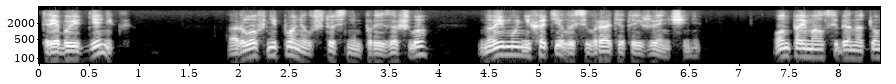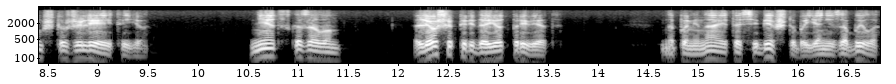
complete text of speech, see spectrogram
требует денег?» Орлов не понял, что с ним произошло, но ему не хотелось врать этой женщине. Он поймал себя на том, что жалеет ее. «Нет», — сказал он, — «Леша передает привет. Напоминает о себе, чтобы я не забыла».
